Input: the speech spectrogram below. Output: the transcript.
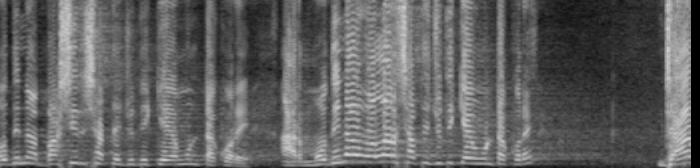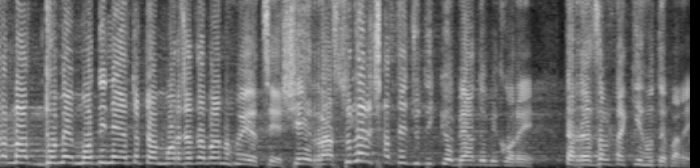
মদিনাবাসীর সাথে যদি কেউ এমনটা করে, আর মদিনাওয়ালার সাথে যদি কেউ এমনটা করে যার মাধ্যমে মদিনা এতটা মর্যাদাবান হয়েছে সেই রাসুলের সাথে যদি কেউ বেয়াদবি করে, তার রেজাল্টটা কি হতে পারে?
